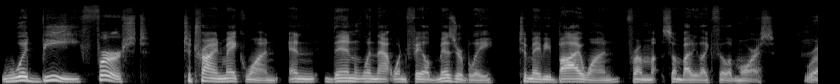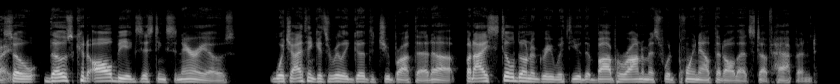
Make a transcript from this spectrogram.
would be first to try and make one, and then when that one failed miserably, to maybe buy one from somebody like Philip Morris. Right. So those could all be existing scenarios, which I think it's really good that you brought that up. But I still don't agree with you that Bob Heironimus would point out that all that stuff happened.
